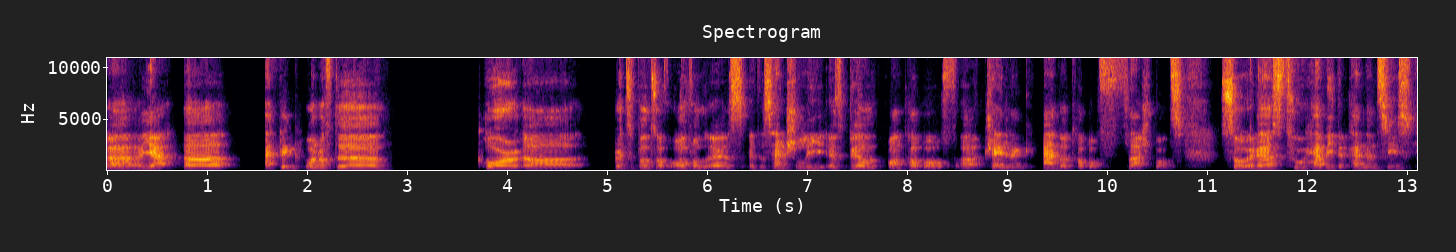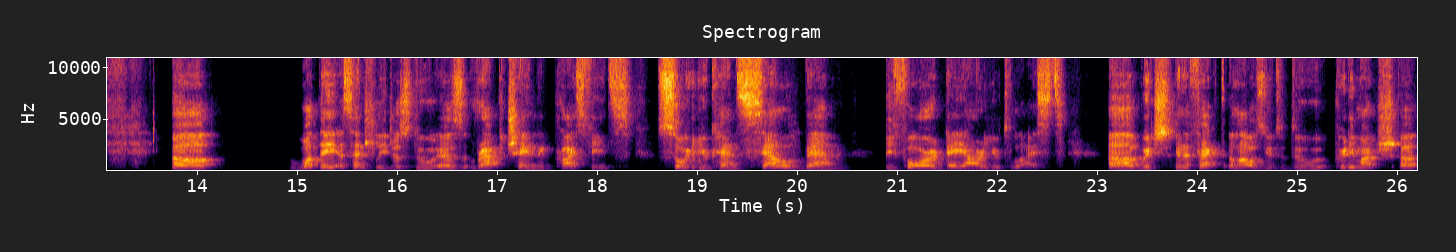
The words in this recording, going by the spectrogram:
yeah, I think one of the core principles of Oval is it essentially is built on top of uh, Chainlink and on top of Flashbots. So it has two heavy dependencies. Uh, what they essentially just do is wrap Chainlink price feeds so you can sell them before they are utilized. Uh, which in effect allows you to do pretty much uh,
